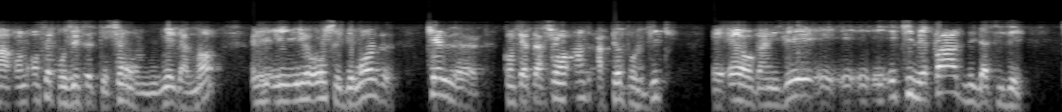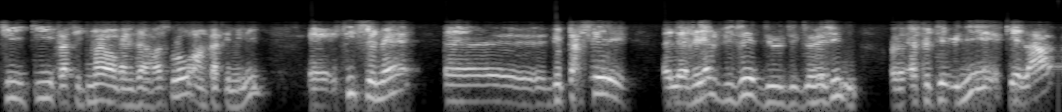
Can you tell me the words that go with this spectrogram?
a, on, s'est posé cette question nous également, et, on se demande quelle concertation entre acteurs politiques est, organisée et, qui n'est pas médiatisée, qui, qui pratiquement est organisée à Vasco, en catégorie, si ce n'est euh, de cacher les réelles visées du, régime euh, uni qui est là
